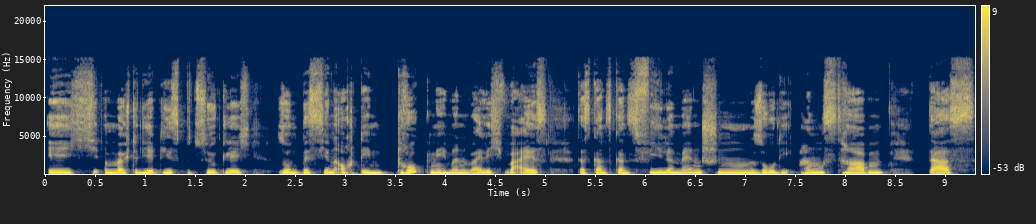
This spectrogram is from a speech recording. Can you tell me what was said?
Ich möchte dir diesbezüglich so ein bisschen auch den Druck nehmen, weil ich weiß, dass ganz, ganz viele Menschen so die Angst haben, dass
